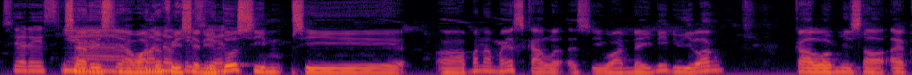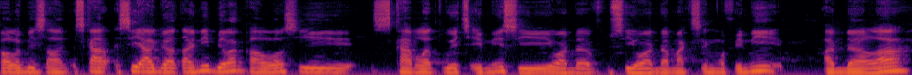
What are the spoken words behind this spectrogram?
Seriesnya, seriesnya WandaVision itu si si eh, apa namanya Scarlet si Wanda ini dibilang kalau misal eh kalau misal Scar- si Agatha ini bilang kalau si Scarlet Witch ini si Wanda si Wanda Maximoff ini adalah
